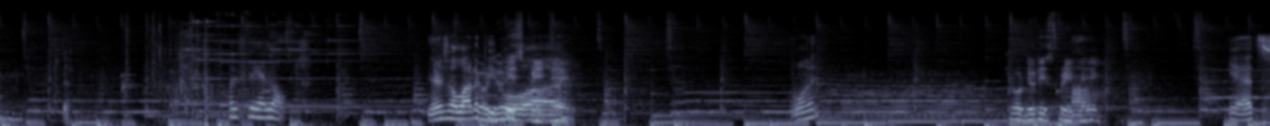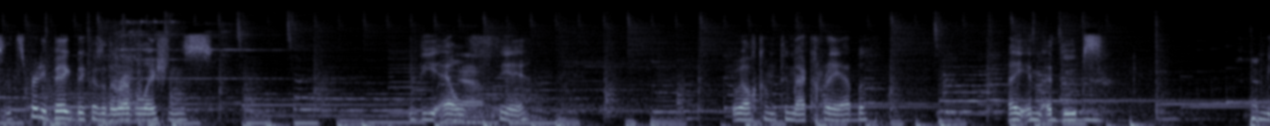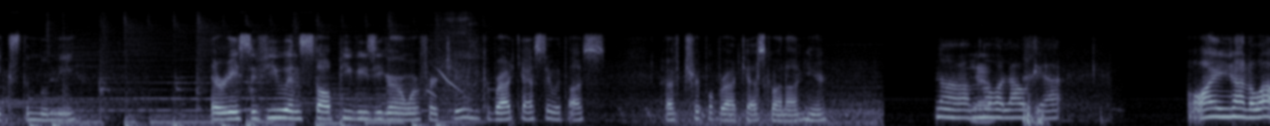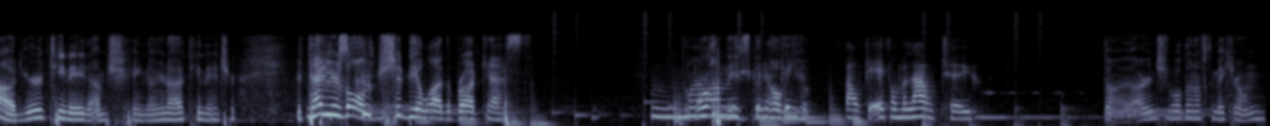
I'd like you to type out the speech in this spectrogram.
Hopefully a lot. There's a lot of Yo, people. Uh, what? Yo, Duty's pretty big. Yeah, it's it's pretty big because of the revelations. The elf. Yeah. Welcome to my crab. I am a dubs. Mix the mummy. Reese, if you install PVZ Garden Warfare 2, you can broadcast it with us. Have triple broadcast going on here. No, I'm Yeah. not allowed yet. Why are you not allowed? You're a teenager. I'm sure no, you're not a teenager. You're 10 years old. You should be allowed to broadcast. The My world needs is to gonna know think you. about it if I'm allowed to. Don't- Aren't you old enough to make your own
